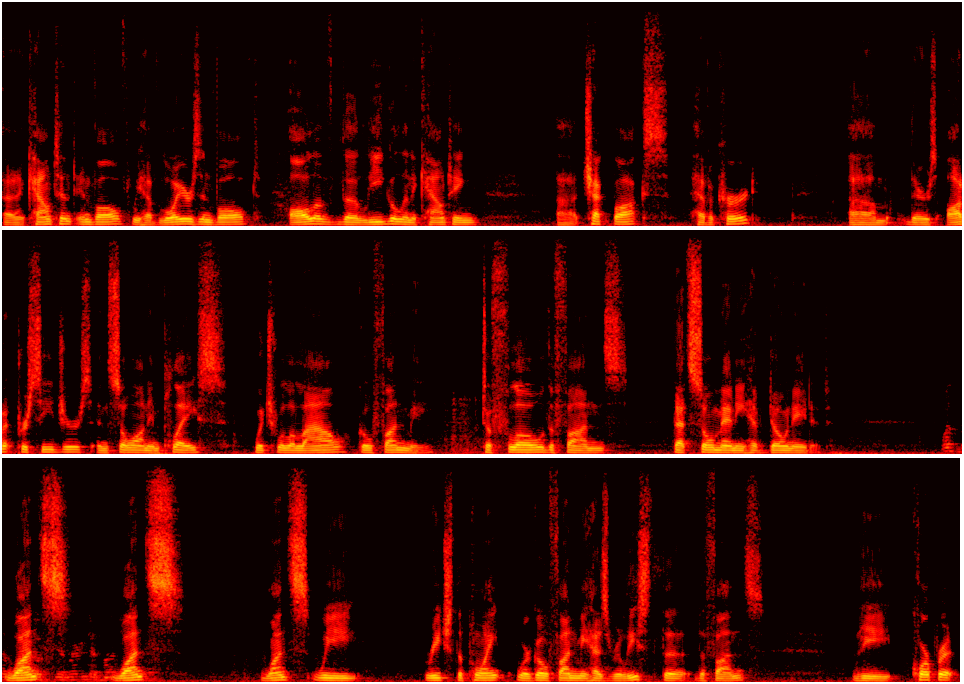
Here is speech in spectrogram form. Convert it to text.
an accountant involved, we have lawyers involved. All of the legal and accounting uh, checkbox have occurred. Um, There's audit procedures and so on in place, which will allow GoFundMe to flow the funds that so many have donated. What's the point of the Once, once, once we reach the point where GoFundMe has released the, the funds, the corporate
